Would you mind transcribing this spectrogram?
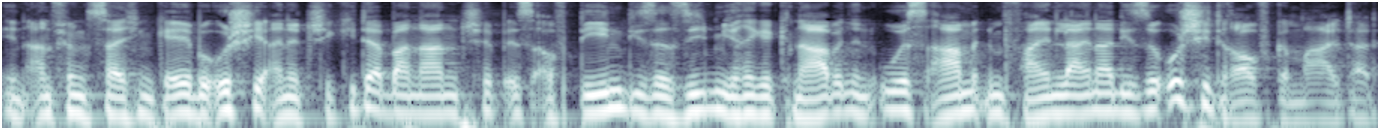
in Anführungszeichen gelbe Uschi eine Chiquita-Bananenchip ist, auf den dieser siebenjährige Knabe in den USA mit einem Feinliner diese Uschi drauf gemalt hat.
